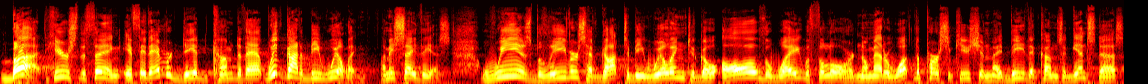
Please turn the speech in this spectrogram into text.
But here's the thing if it ever did come to that, we've got to be willing Let me say this. We as believers have got to be willing to go all the way with the Lord, no matter what the persecution may be that comes against us,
